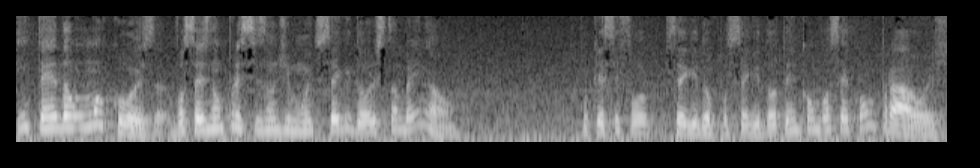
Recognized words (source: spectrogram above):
Entendam uma coisa, vocês não precisam de muitos seguidores também não. Porque se for seguidor por seguidor, tem como você comprar hoje.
